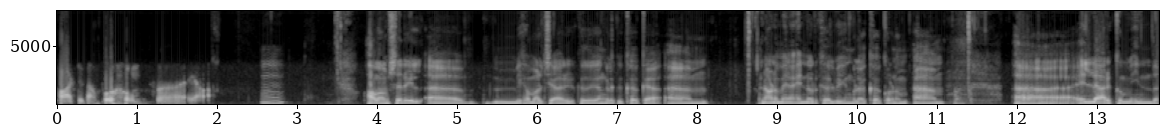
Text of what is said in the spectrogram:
பாட்டு தான் போகும். ஆமாம் ஷெரில். மிக மகிழ்ச்சியாக இருக்குது எங்களுக்கு கேட்க. நானும் இன்னொரு கேள்வி உங்களை கேட்கணும். எல்லாருக்கும் இந்த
